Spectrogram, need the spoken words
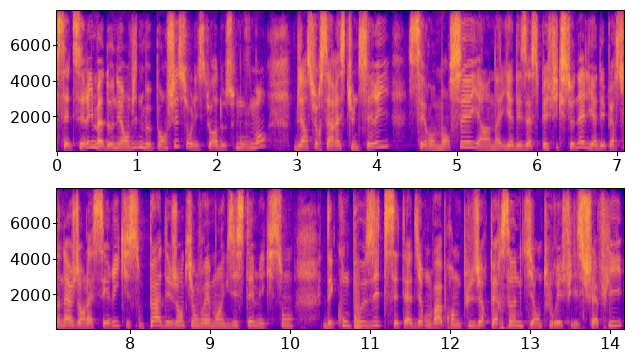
cette série m'a donné envie de me pencher sur l'histoire de ce mouvement. Bien sûr, ça reste une série, c'est romancé, il y, a des aspects fictionnels, il y a des personnages dans la série qui sont pas des gens qui ont vraiment existé, mais qui sont des composites, c'est-à-dire on va prendre plusieurs personnes qui entouraient Phyllis Schlafly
